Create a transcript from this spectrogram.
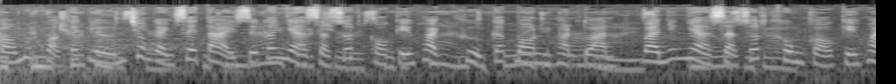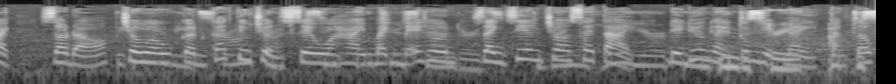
có một khoảng cách lớn trong ngành xe tải giữa các nhà sản xuất có kế hoạch khử carbon hoàn toàn và những nhà sản xuất không có kế hoạch. Do đó, châu Âu cần các tiêu chuẩn CO2 mạnh mẽ hơn dành riêng cho xe tải để đưa ngành công nghiệp này tăng tốc.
